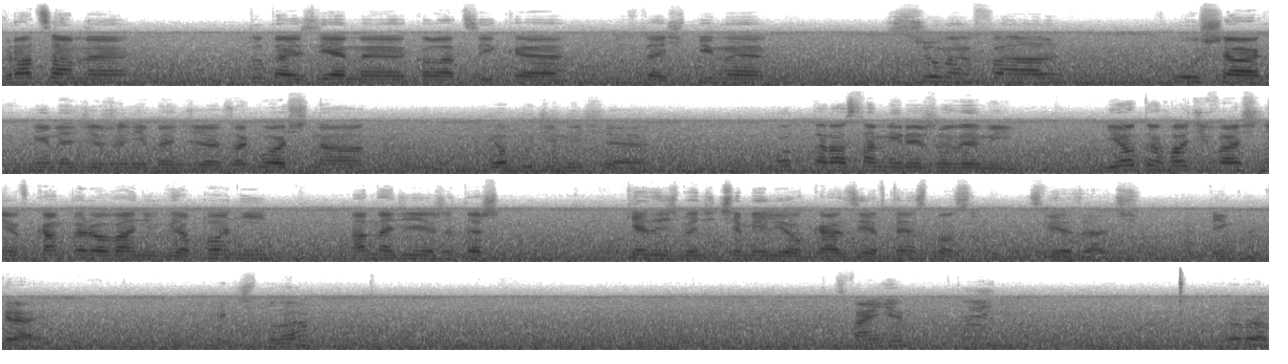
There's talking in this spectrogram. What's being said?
wracamy, tutaj zjemy kolacyjkę, tutaj śpimy z szumem fal w uszach, miejmy nadzieję, że nie będzie za głośno i obudzimy się pod tarasami ryżowymi. I o to chodzi właśnie w kamperowaniu w Japonii. Mam nadzieję, że też kiedyś będziecie mieli okazję w ten sposób zwiedzać piękny kraj. Jak Ci się podoba? Jest fajnie? No dobra.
